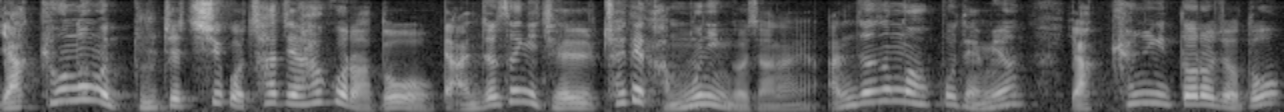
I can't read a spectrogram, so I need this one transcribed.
약 효능은 둘째 치고 차지하고라도 안전성이 제일 최대 관문인 거잖아요. 안전성만 확보되면 약 효능이 떨어져도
